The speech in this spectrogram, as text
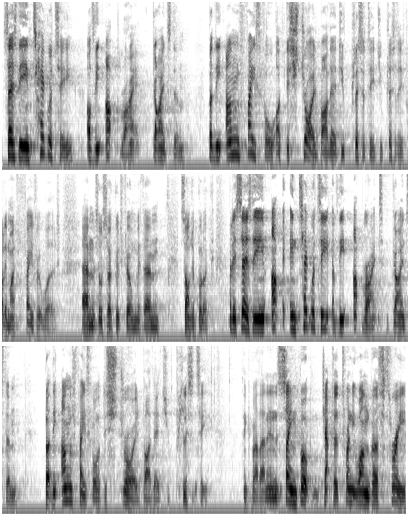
says the integrity of the upright guides them, but the unfaithful are destroyed by their duplicity. Duplicity is probably my favourite word. Um, it's also a good film with um, Sandra Bullock. But it says the up- integrity of the upright guides them, but the unfaithful are destroyed by their duplicity. Think about that. And in the same book, chapter 21, verse 3,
